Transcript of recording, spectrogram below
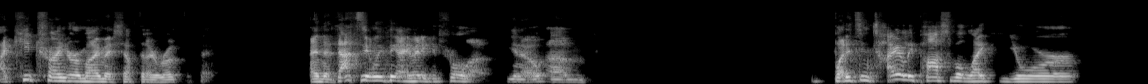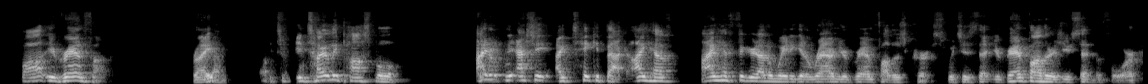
I keep trying to remind myself that I wrote the thing and that that's the only thing I have any control of, you know. Um, but it's entirely possible, like your father, your grandfather, right? Yeah. It's entirely possible. I don't actually. I take it back. I have I have figured out a way to get around your grandfather's curse, which is that your grandfather, as you said before,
